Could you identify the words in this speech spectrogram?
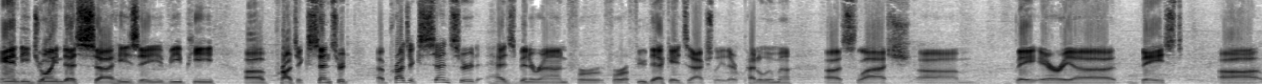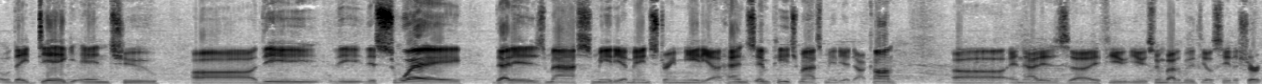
Andy joined us, uh, he's a VP of Project Censored. Uh, Project Censored has been around for, for a few decades, actually. They're Petaluma uh, slash um, Bay Area based. Uh, they dig into uh, the, the, the sway that is mass media, mainstream media. Hence, impeachmassmedia.com. Uh, and that is, uh, if you, you swing by the booth, you'll see the shirt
